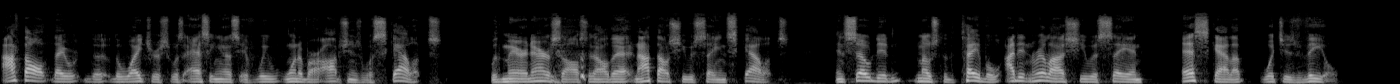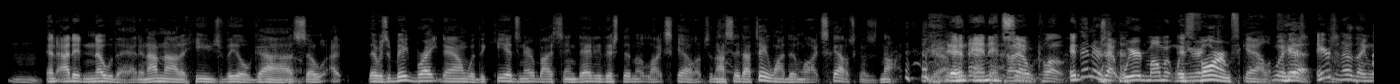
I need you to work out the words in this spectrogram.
I thought they were the, the waitress was asking us if we one of our options was scallops with marinara sauce and all that, and I thought she was saying scallops, and so did most of the table. I didn't realize she was saying escallop, which is veal, mm. and I didn't know that, and I'm not a huge veal guy, so. I, there was a big breakdown with the kids and everybody saying, "Daddy, this doesn't look like scallops." And I said, "I tell you why I didn't like scallops because it's not." And and, and Not so close. and then there's that weird moment when It's you're farm scallops. Well, here's, here's another thing.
